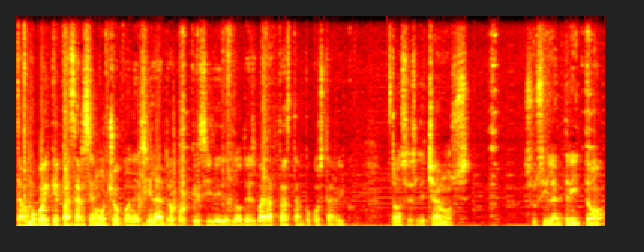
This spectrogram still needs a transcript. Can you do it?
Tampoco hay que pasarse mucho con el cilantro porque si lo desbaratas tampoco está rico. Entonces le echamos su cilantrito.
